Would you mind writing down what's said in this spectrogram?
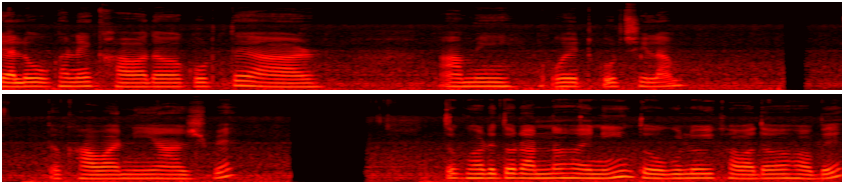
গেল ওখানে খাওয়া দাওয়া করতে আর আমি ওয়েট করছিলাম। তো খাওয়া নিয়ে আসবে। তো ঘরে তো রান্না হয়নি, তো ওগুলোই খাওয়া দাওয়া হবে।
